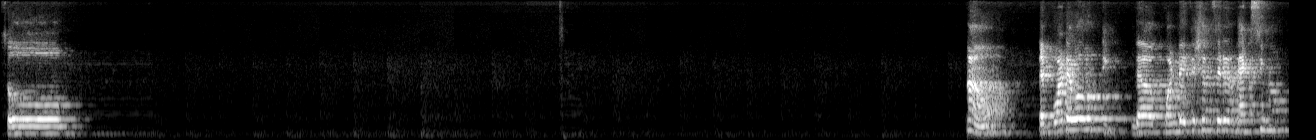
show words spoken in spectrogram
So Now, that what about the quantization error maximum?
